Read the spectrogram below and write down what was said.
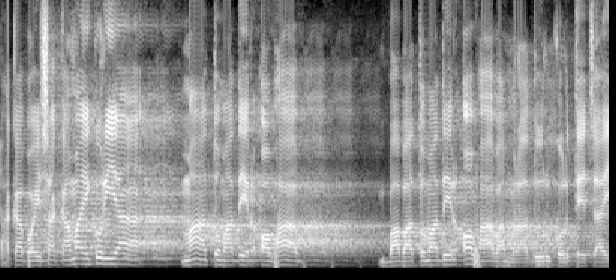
টাকা পয়সা কামাই করিয়া মা তোমাদের অভাব, বাবা তোমাদের অভাব আমরা দূর করতে চাই।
